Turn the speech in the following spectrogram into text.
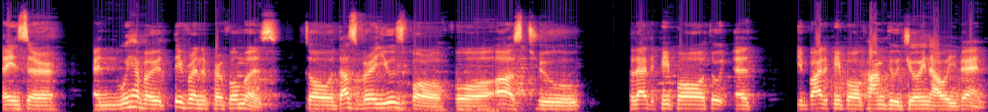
dancer, and we have a different performance. So that's very useful for us to let people to uh, invite people come to join our event.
